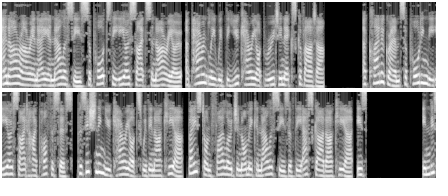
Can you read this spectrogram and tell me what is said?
An rRNA analyses supports the eocyte scenario, apparently with the eukaryote root in excavata. A cladogram supporting the eocyte hypothesis, positioning eukaryotes within archaea, based on phylogenomic analyses of the Asgard archaea, is in this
